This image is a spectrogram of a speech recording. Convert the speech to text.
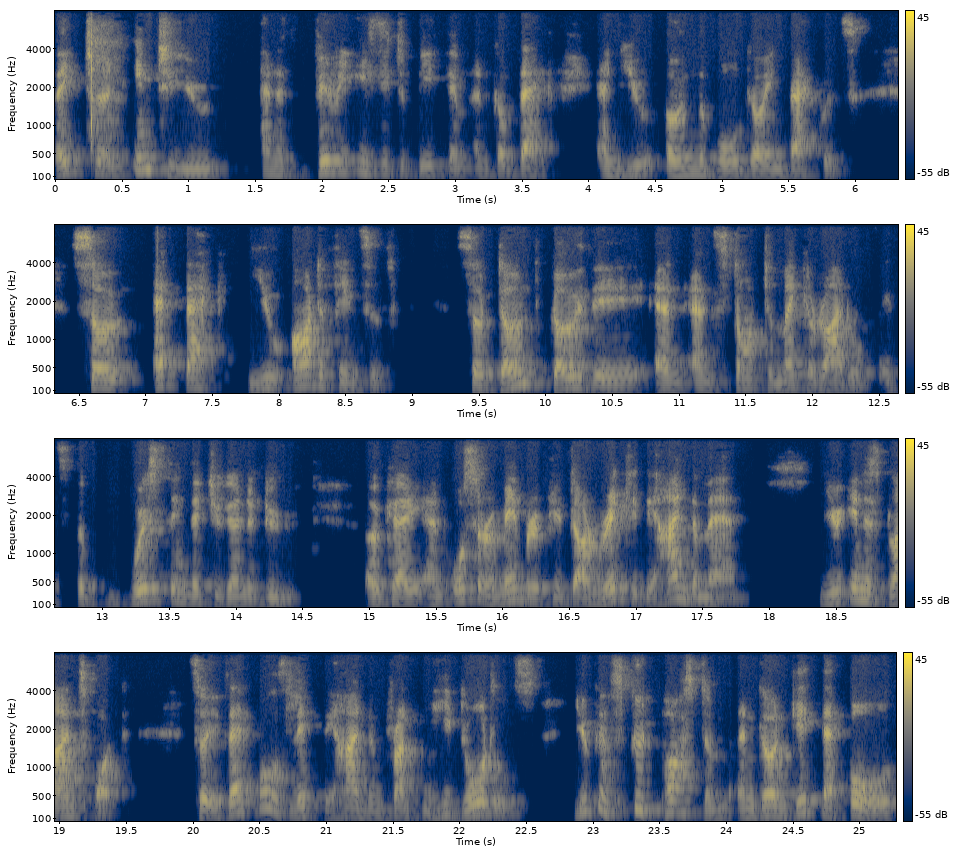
they turn into you and it's very easy to beat them and go back and you own the ball going backwards. So at back, you are defensive. So don't go there and, and start to make a ride off. It's the worst thing that you're going to do. Okay. And also remember, if you're directly behind the man, you're in his blind spot. So if that ball's left behind in front and he dawdles, you can scoot past him and go and get that ball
